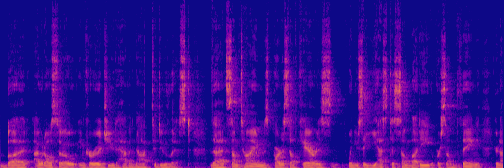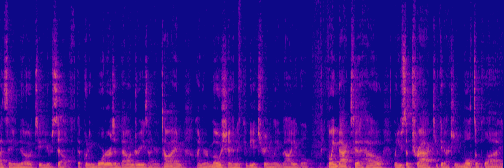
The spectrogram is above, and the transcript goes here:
but I would also encourage you to have a not to-do list that sometimes part of self care is when you say yes to somebody or something, you're not saying no to yourself. That putting borders and boundaries on your time, on your emotion, it could be extremely valuable. Going back to how when you subtract, you could actually multiply.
